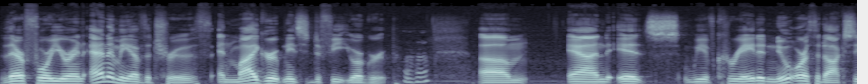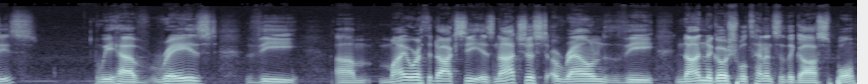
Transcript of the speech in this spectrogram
Therefore, you're an enemy of the truth, and my group needs to defeat your group. Mm-hmm. Um, and it's we have created new orthodoxies. We have raised the um, my orthodoxy is not just around the non negotiable tenets of the gospel,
